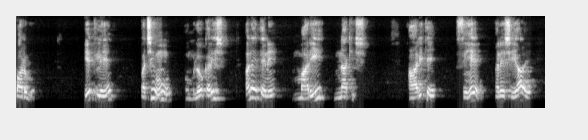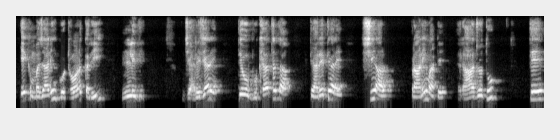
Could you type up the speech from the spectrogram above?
પાડવો. એટલે પછી હું હુમલો કરીશ અને તેને મારી નાખીશ. આ રીતે સિંહે અને શિયાળે એક મજાની ગોઠવણ કરી લીધી. જ્યારે જ્યારે તેઓ ભૂખ્યા થતા ત્યારે ત્યારે શિયાળ પ્રાણી માટે રાહ જોતું, તે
